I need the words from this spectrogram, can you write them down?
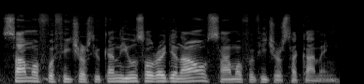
Some of the features you can use already now, some of the features are coming.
